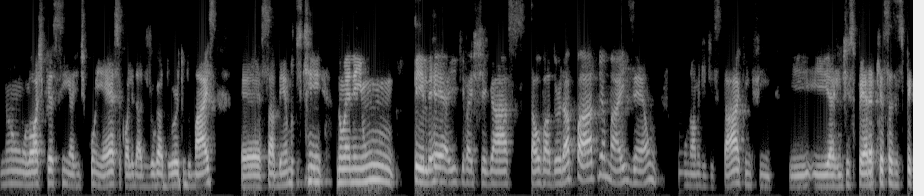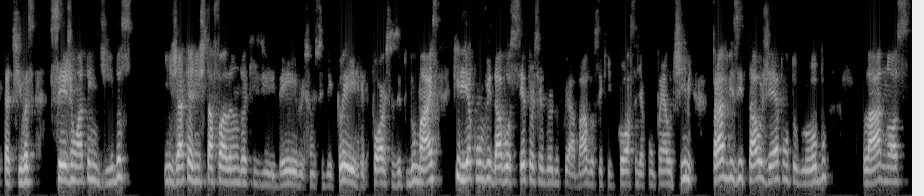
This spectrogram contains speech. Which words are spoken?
Não, lógico que assim, a gente conhece a qualidade do jogador e tudo mais, é, sabemos que não é nenhum Pelé aí que vai chegar salvador da pátria, mas é um, um nome de destaque, enfim, e, e, a gente espera que essas expectativas sejam atendidas. E já que a gente está falando aqui de Davidson, Sid Clay, reforços e tudo mais, queria convidar você, torcedor do Cuiabá, você que gosta de acompanhar o time, para visitar o GE. Globo. Lá nós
